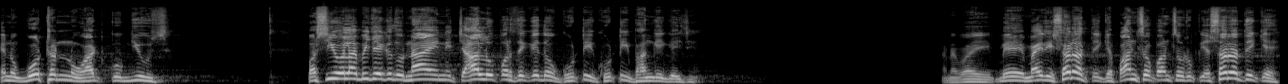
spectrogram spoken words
એનું ગોઠણનું હાડકું ગયું છે. પછી ઓલા બીજે કીધું, ના, એની ચાલ ઉપરથી કીધું, ઘૂંટી ઘૂંટી ભાંગી ગઈ છે. અને ભાઈ બે મારી શરત કે પાંચસો પાંચસો રૂપિયા શરત કે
